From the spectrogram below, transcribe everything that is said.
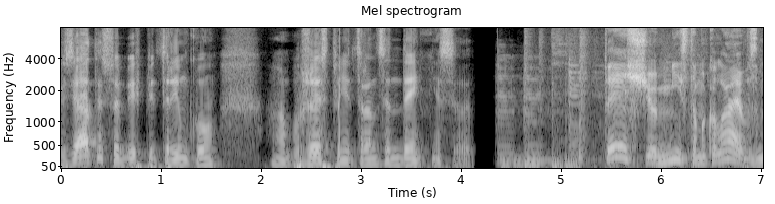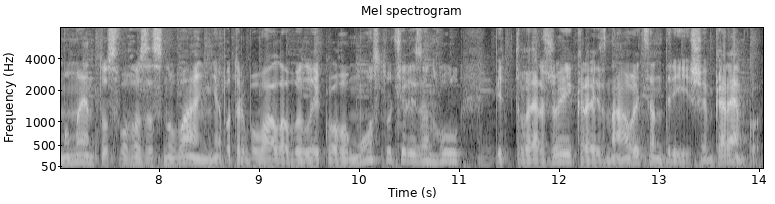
взяти собі в підтримку божественні трансцендентні сили. Те, що місто Миколаїв з моменту свого заснування потребувало великого мосту через Інгул, підтверджує і краєзнавець Андрій Шинкаренко.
